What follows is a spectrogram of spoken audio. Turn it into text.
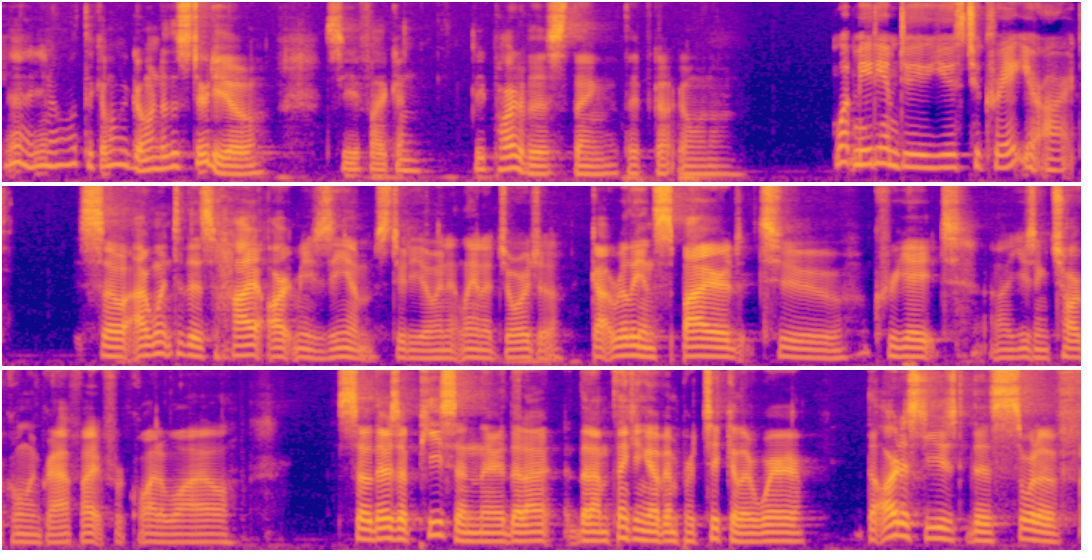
yeah, you know, I think I'm going to go into the studio, see if I can be part of this thing that they've got going on. What medium do you use to create your art? So I went to this high art museum studio in Atlanta, Georgia got really inspired to create uh, using charcoal and graphite for quite a while. So there's a piece in there that I that I'm thinking of in particular where the artist used this sort of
